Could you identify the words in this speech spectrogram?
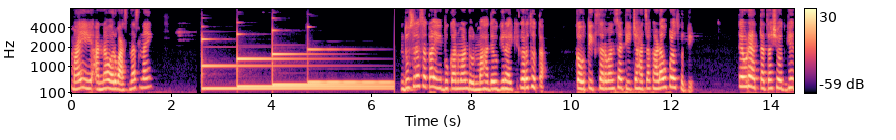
माई अन्नावर वासनाच नाही. दुसऱ्या सकाळी दुकान मांडून महादेव गिरायकी करत होता. कौतिक सर्वांसाठी चहाचा काढा उकळत होती. तेवढ्यात त्याचा शोध घेत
